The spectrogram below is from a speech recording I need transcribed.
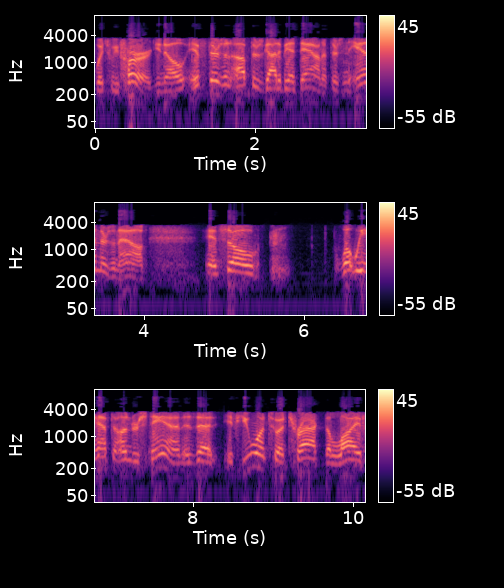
which we've heard. You know, if there's an up, there's got to be a down. If there's an in, there's an out. And so, what we have to understand is that if you want to attract the life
